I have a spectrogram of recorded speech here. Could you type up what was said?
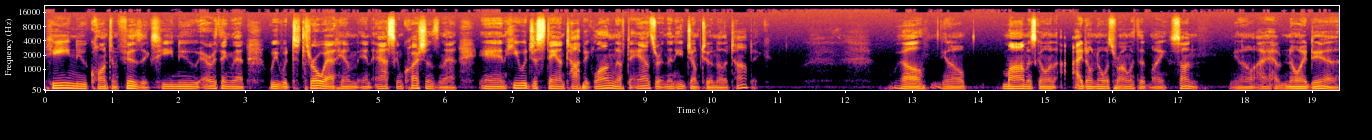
He knew quantum physics. He knew everything that we would throw at him and ask him questions and that, and he would just stay on topic long enough to answer it, and then he'd jump to another topic. Well, you know, mom is going, I don't know what's wrong with it, my son. You know, I have no idea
